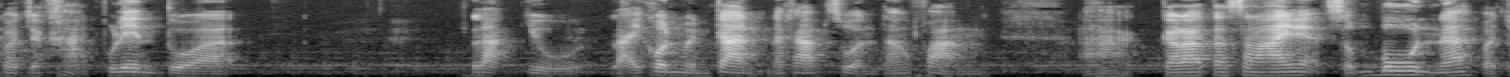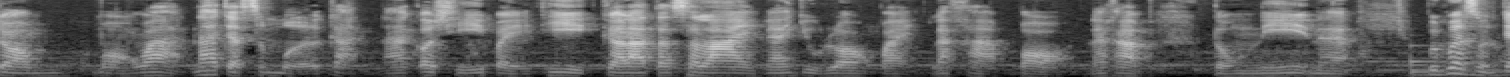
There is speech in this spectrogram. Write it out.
ก็จะขาดผู้เล่นตัวหลักอยู่หลายคนเหมือนกันนะครับ ส่วนทางฝั่ง กาลาตาสไลเนี่ยสมบูรณ์นะประจอมมองว่าน่าจะเสมอกันนะก็ชี้ไปที่กาลาตาสไลน์นะอยู่รองไปราคาปอนะครับ ตรงนี้นะเพื่อนๆสนใจ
